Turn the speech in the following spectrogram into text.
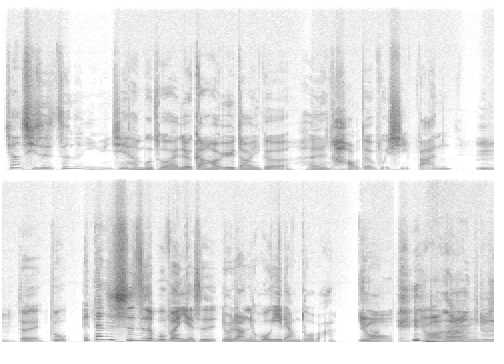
这样其实真的你运气很不错哎，就刚好遇到一个很好的补习班。嗯，对，不，哎，但是师资的部分也是有让你获益良多吧？有有啊，当然就是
